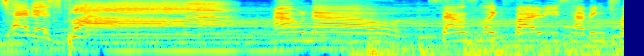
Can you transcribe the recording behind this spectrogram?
tennis ball! Oh no! Sounds like Firey's having trouble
